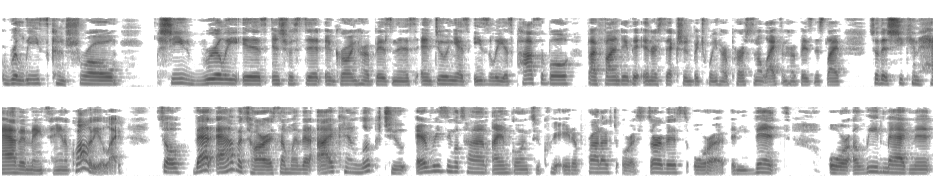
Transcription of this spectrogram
release control she really is interested in growing her business and doing it as easily as possible by finding the intersection between her personal life and her business life so that she can have and maintain a quality of life. So that avatar is someone that I can look to every single time I am going to create a product or a service or a, an event or a lead magnet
